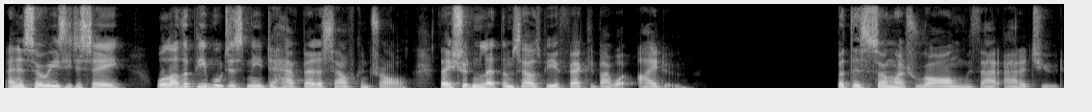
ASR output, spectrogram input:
And it's so easy to say, well, other people just need to have better self control. They shouldn't let themselves be affected by what I do. But there's so much wrong with that attitude.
